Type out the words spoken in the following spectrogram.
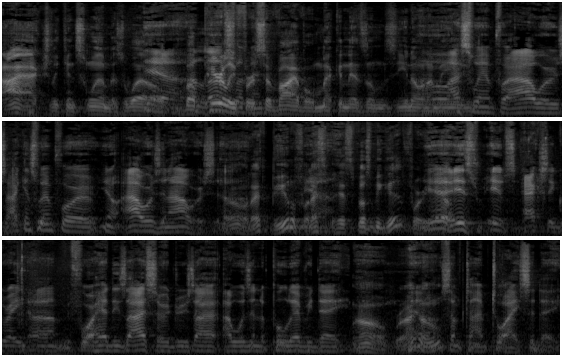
I actually can swim as well, Yeah, but purely for survival mechanisms. You know what I Oh, mean? I swim for hours. I can swim for you know hours and hours. Uh, Oh, that's beautiful. That's Yeah. it's supposed to be good for you. yeah, it's it's actually great. Um, before I had these eye surgeries, I, I was in the pool every day. Oh, right you know, on. sometime twice a day.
